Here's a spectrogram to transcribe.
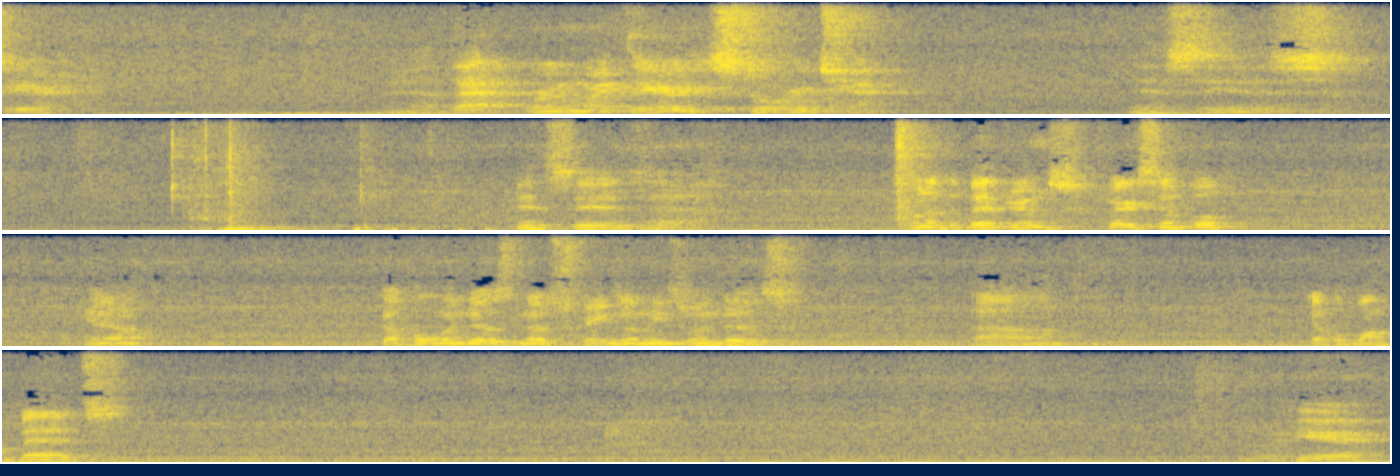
here. That room right there is storage. This is this is uh, one of the bedrooms. Very simple. You know, a couple windows, no screens on these windows. Um, couple bunk beds. Over here.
